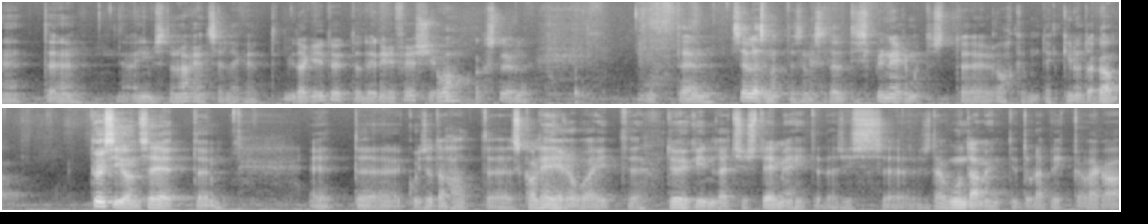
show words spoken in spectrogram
et ja, eh, inimesed on harjunud sellega, et midagi ei tööta, teen refresh'i, oh hakkas tööle. et eh, selles mõttes on seda distsiplineerimatust rohkem tekkinud, aga tõsi on see, et et äh, kui sa tahad äh, skaleeruvaid äh, töökindlaid süsteeme ehitada, siis seda vundamenti tuleb ikka väga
